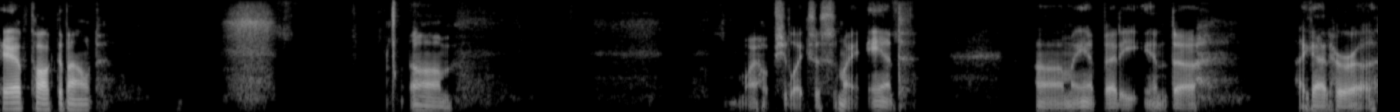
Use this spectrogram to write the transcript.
have talked about. Um, I hope she likes this. this is my aunt, uh, my aunt Betty, and uh, I got her a,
